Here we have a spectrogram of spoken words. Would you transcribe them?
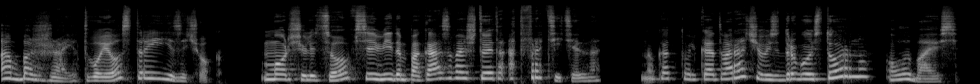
Обожаю твой острый язычок. Морщу лицо, всем видом показывая, что это отвратительно. Но как только отворачиваюсь в другую сторону, улыбаюсь,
